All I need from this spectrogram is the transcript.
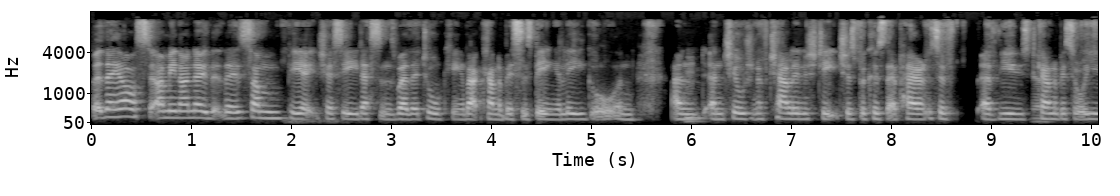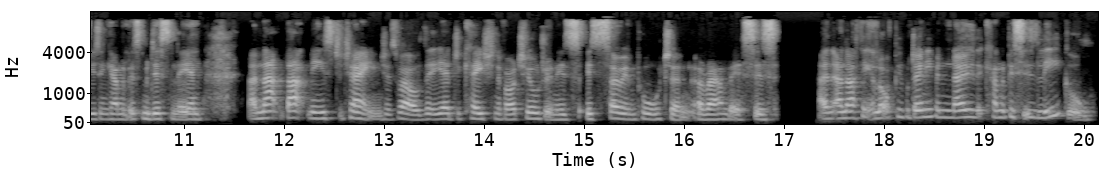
but they asked. I mean, I know that there's some PHSE lessons where they're talking about cannabis as being illegal, and and and children have challenged teachers because their parents have have used Yeah. cannabis or using cannabis medicinally, and and that that needs to change as well. The education of our children is is so important around this. Is and, and I think a lot of people don't even know that cannabis is legal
